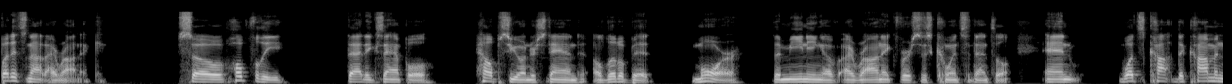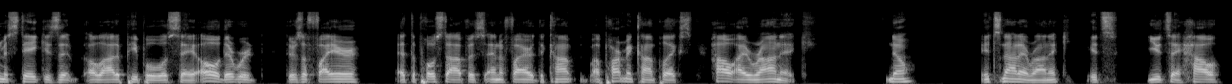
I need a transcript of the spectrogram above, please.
but it's not ironic. So hopefully that example helps you understand a little bit more the meaning of ironic versus coincidental. And what's co- the common mistake is that a lot of people will say, "Oh, there were there's a fire at the post office and a fire at the com- apartment complex. How ironic." No, it's not ironic. It's you'd say how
